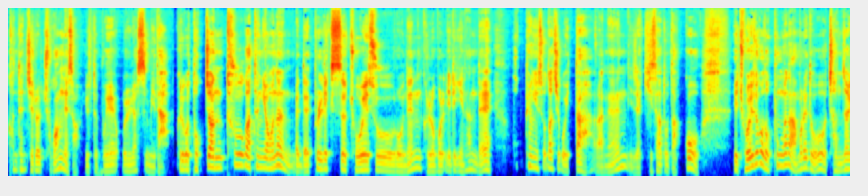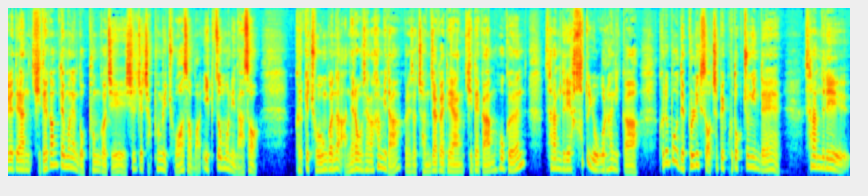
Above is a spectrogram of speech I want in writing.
컨텐츠를 조각내서 유튜브에 올렸습니다. 그리고 독전 2 같은 경우는 넷플릭스 조회수로는 글로벌 1위긴 한데 혹평이 쏟아지고 있다라는 이제 기사도 났고 이 조회수가 높은 건 아무래도 전작에 대한 기대감 때문에 높은 거지 실제 작품이 좋아서 막 입소문이 나서 그렇게 좋은 거는 아니라고 생각합니다. 그래서 전작에 대한 기대감 혹은 사람들이 하도 욕을 하니까 그래 뭐 넷플릭스 어차피 구독 중인데 사람들이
